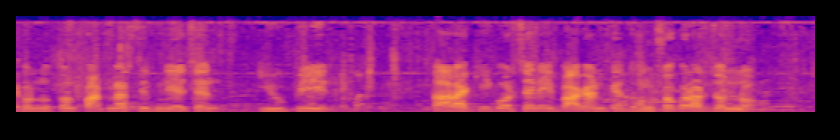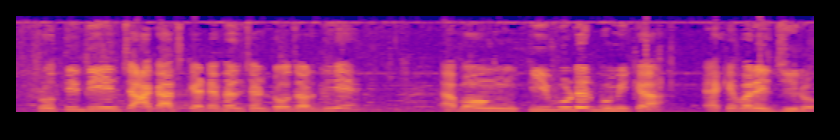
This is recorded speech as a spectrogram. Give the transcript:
এখন নতুন পার্টনারশিপ নিয়েছেন, ইউপির তারা কি করছেন এই বাগানকে ধ্বংস করার জন্য? প্রতিদিন চা গাছ কেটে ফেলছেন ডোজার দিয়ে এবং টিউবুডের ভূমিকা একেবারে জিরো।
